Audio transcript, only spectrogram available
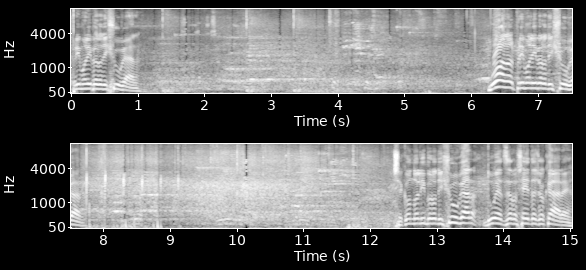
Primo libero di Sugar. Buono il primo libero di Sugar secondo libero di Sugar 2-0-6 da giocare.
